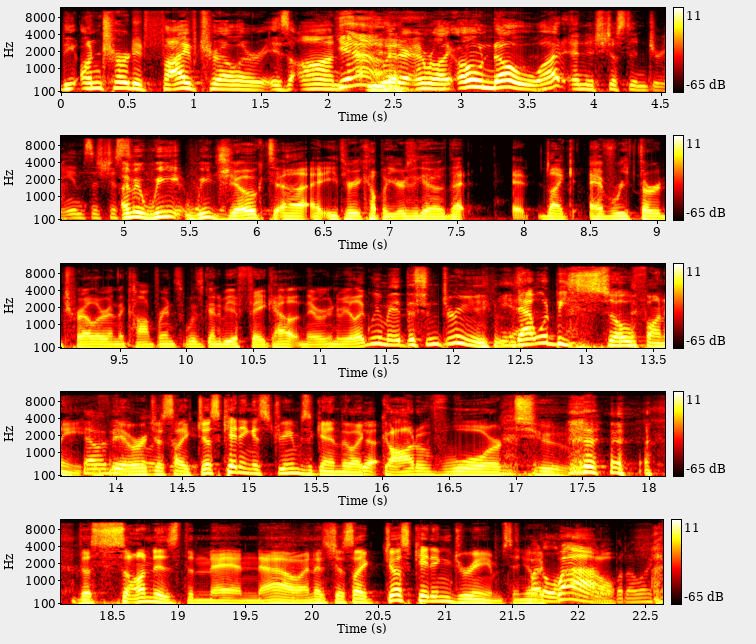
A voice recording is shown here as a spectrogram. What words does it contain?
the Uncharted 5 trailer is on Yeah. Twitter, and we're like, oh no, what? And it's just in Dreams. It's just. I mean, we we joked uh, at E3 a couple years ago that it, like every third trailer in the conference was going to be a fake out, and they were going to be like, "We made this in Dreams." That would be so funny if they were really just like, just kidding, it's dreams again. They're like, Yeah. God of War 2. the sun is the man now. And it's just like, just kidding, dreams. And you're Quite like, wow. title, but I like it.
